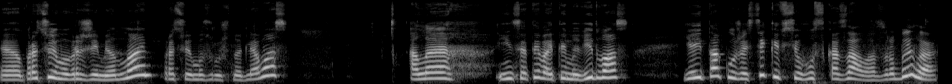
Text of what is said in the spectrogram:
Е, Працюємо в режимі онлайн, працюємо зручно для вас. Але ініціатива йтиме від вас. Я і так уже стільки всього сказала, зробила,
